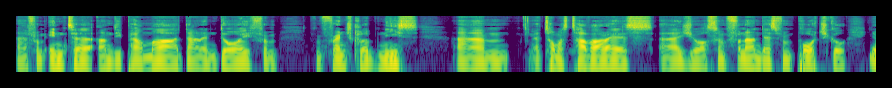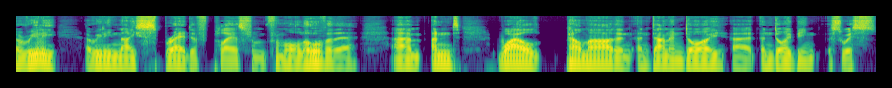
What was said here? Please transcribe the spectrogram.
uh, from Inter, Andy Pelmard, Dan N'Doye from from French club Nice, um, uh, Thomas Tavares, uh, Joelson Fernandes from Portugal. You know, really a really nice spread of players from from all over there. Um, and while Pelmard and, and Dan N'Doye, uh, being a Swiss,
